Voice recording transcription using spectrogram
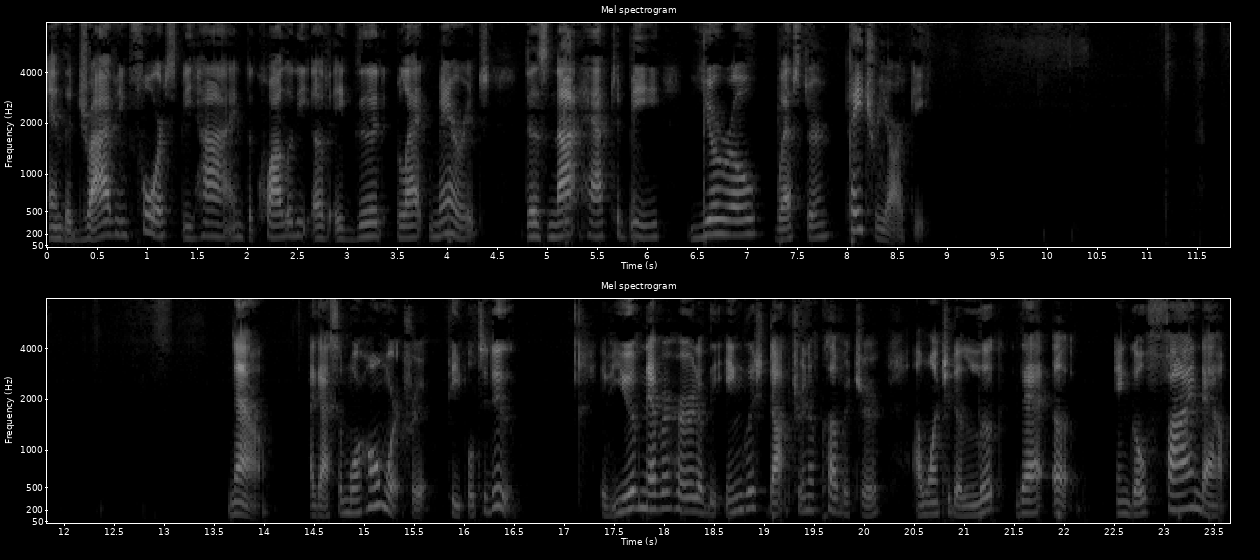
and the driving force behind the quality of a good black marriage does not have to be Euro Western patriarchy. Now, I got some more homework for people to do. If you have never heard of the English doctrine of coverture, I want you to look that up and go find out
